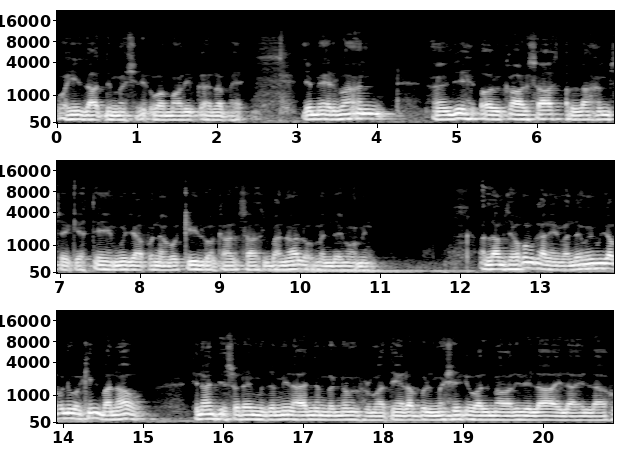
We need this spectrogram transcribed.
وہی ذات مشرق و معرف کا رب ہے۔ یہ مہربان ہاں جی اور کارساز اللہ ہم سے کہتے ہیں، مجھے اپنا وکیل و کارساز بنا لو بند مومن۔ اللہ ہم سے حکم کریں بند مومن، مجھے اپنا وکیل بناؤ۔ چنانچہ سورہ مزمل عید نمبر نو میں فرماتے ہیں، رب المشرق والمغرب لا الہ اللہ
